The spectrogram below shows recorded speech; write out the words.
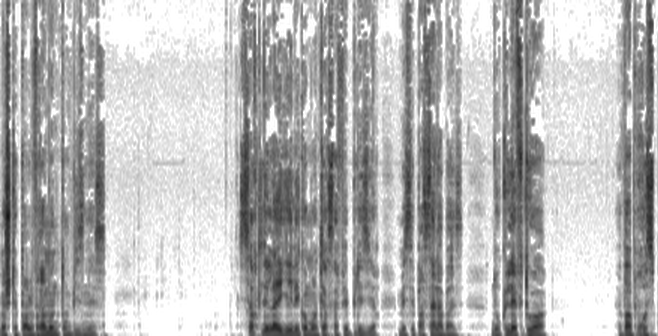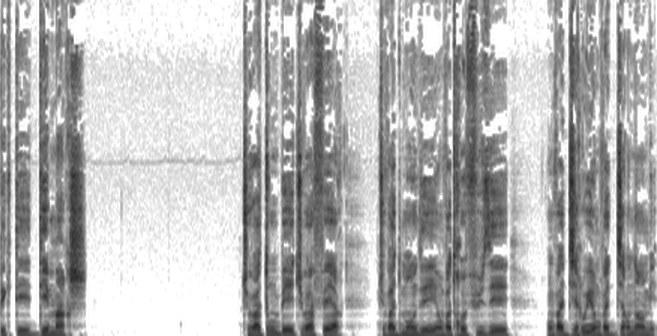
Moi, je te parle vraiment de ton business. Certes, les likes et les commentaires, ça fait plaisir, mais c'est pas ça la base. Donc, lève-toi, va prospecter, démarche. Tu vas tomber, tu vas faire, tu vas demander, on va te refuser, on va te dire oui, on va te dire non, mais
